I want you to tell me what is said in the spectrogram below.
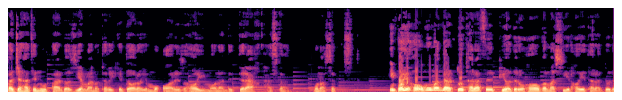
و جهت نورپردازی مناطقی که دارای معارضه‌هایی مانند درخت هستند مناسب است. این پایه ها عموما در دو طرف پیادهروها و مسیرهای تردد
